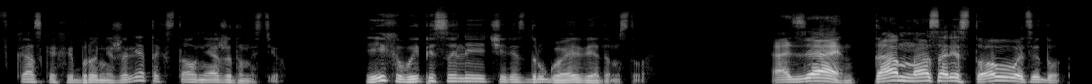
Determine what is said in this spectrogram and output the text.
в касках и бронежилетах стал неожиданностью. Их выписали через другое ведомство. «Хозяин, там нас арестовывать идут!»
